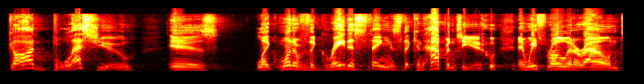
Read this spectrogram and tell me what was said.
God bless you is like one of the greatest things that can happen to you. And we throw it around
